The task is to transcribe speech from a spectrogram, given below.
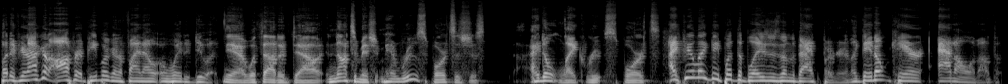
But if you're not going to offer it, people are going to find out a way to do it. Yeah, without a doubt. And not to mention, man, Root Sports is just I don't like Root Sports. I feel like they put the Blazers on the back burner. Like they don't care at all about them.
